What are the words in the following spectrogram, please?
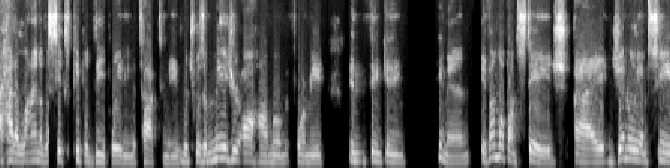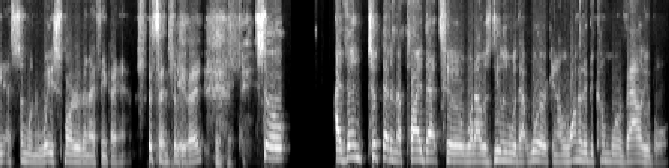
I had a line of like six people deep waiting to talk to me, which was a major aha moment for me in thinking, hey man, if I'm up on stage, I generally am seen as someone way smarter than I think I am, essentially, right? so I then took that and applied that to what I was dealing with at work, and I wanted to become more valuable.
